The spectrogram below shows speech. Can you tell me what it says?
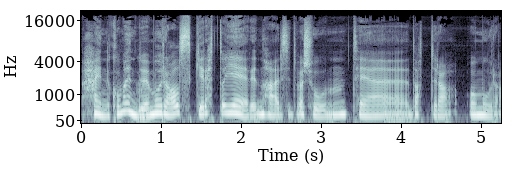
Heine, hva mener du er moralsk rett å gjøre i denne situasjonen til dattera og mora?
